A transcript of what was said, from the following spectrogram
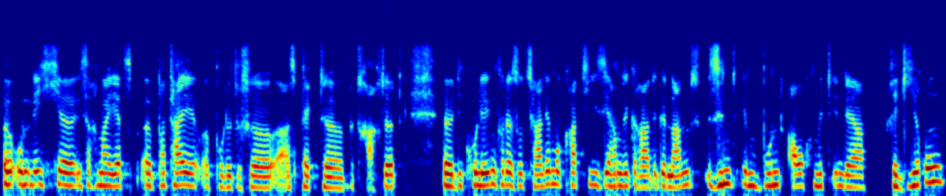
äh, und nicht, äh, ich sage mal jetzt, äh, parteipolitische Aspekte betrachtet. Die Kollegen von der Sozialdemokratie, Sie haben sie gerade genannt, sind im Bund auch mit in der Regierung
